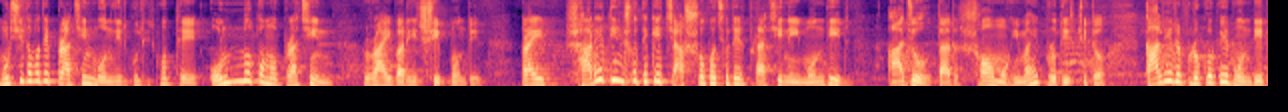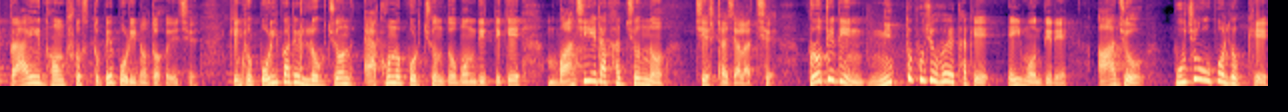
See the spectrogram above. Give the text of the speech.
মুর্শিদাবাদের প্রাচীন মন্দিরগুলির মধ্যে অন্যতম প্রাচীন রায়বাড়ির শিব মন্দির। প্রায় সাড়ে তিনশো থেকে চারশো বছরের প্রাচীন এই মন্দির আজও তার স্বমহিমায় প্রতিষ্ঠিত। কালের প্রকোপে মন্দির প্রায় ধ্বংসস্তূপে পরিণত হয়েছে। কিন্তু পরিবারের লোকজন এখনও পর্যন্ত মন্দিরটিকে বাঁচিয়ে রাখার জন্য চেষ্টা চালাচ্ছে। প্রতিদিন নিত্য পুজো হয়ে থাকে এই মন্দিরে। আজও পুজো উপলক্ষে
